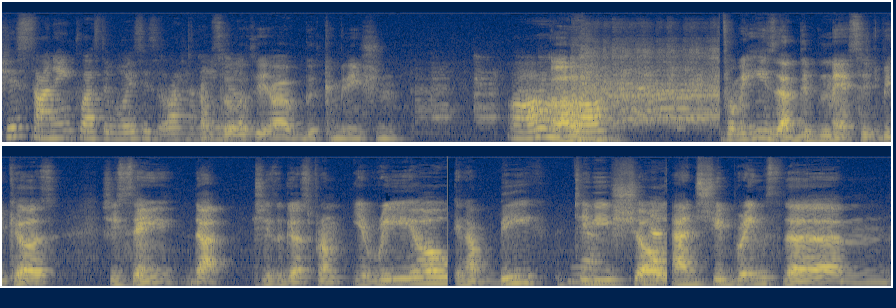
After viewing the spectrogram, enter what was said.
She's stunning, plus the voice is like an angel. Absolutely a good combination. Oh. Oh. For me, it's a good message because she's saying that she's a girl from Rio in a big TV show Yeah. and she brings the um,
